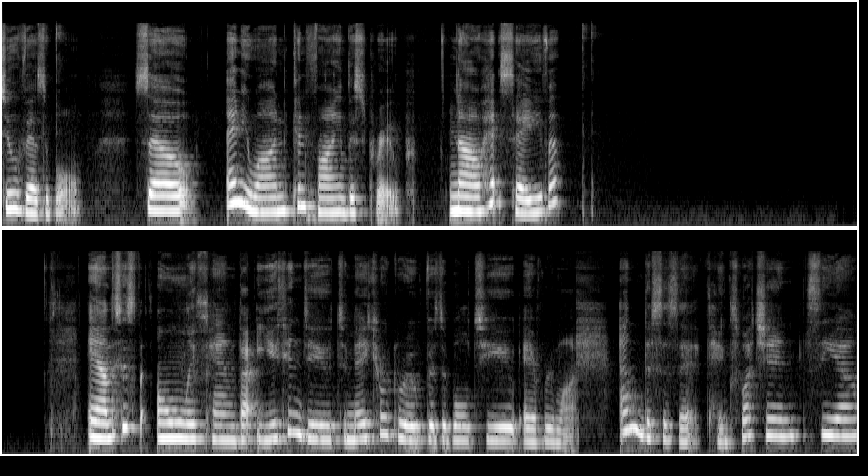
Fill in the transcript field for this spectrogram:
to visible. So anyone can find this group. Now hit save. And this is the only thing that you can do to make your group visible to everyone. And this is it. Thanks for watching. See ya.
